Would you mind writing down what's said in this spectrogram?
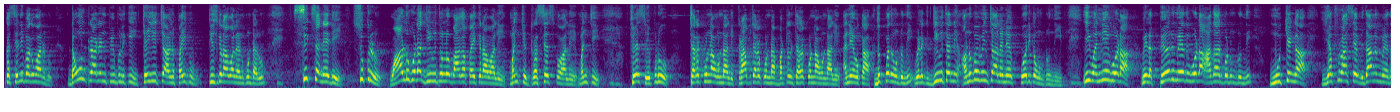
ఒక శని భగవానుడు డౌన్ ట్రాడెన్ పీపుల్కి చెయ్యి ఇచ్చి వాళ్ళని పైకి తీసుకురావాలి అనుకుంటారు. సిక్స్ అనేది శుక్రుడు వాళ్ళు కూడా జీవితంలో బాగా పైకి రావాలి మంచి డ్రెస్ వేసుకోవాలి మంచి ఫేస్ ఎప్పుడు చెరగకుండా ఉండాలి క్రాప్ చెరగకుండా బట్టలు చెరగకుండా ఉండాలి అనే ఒక దృక్పథం ఉంటుంది. వీళ్ళకి జీవితాన్ని అనుభవించాలనే కోరిక ఉంటుంది. ఇవన్నీ కూడా వీళ్ళ పేరు మీద కూడా ఆధారపడి ఉంటుంది. ముఖ్యంగా ఎఫ్ రాసే విధానం మీద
